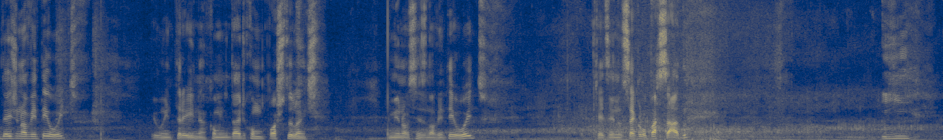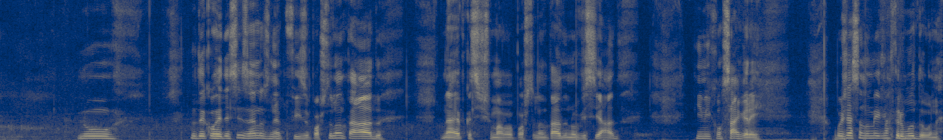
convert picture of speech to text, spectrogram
desde 98. Eu entrei na comunidade como postulante em 1998, quer dizer, no século passado. E no, no decorrer desses anos, né, fiz o postulantado, na época se chamava postulantado, noviciado, e me consagrei. Hoje essa nomenclatura mudou, né?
